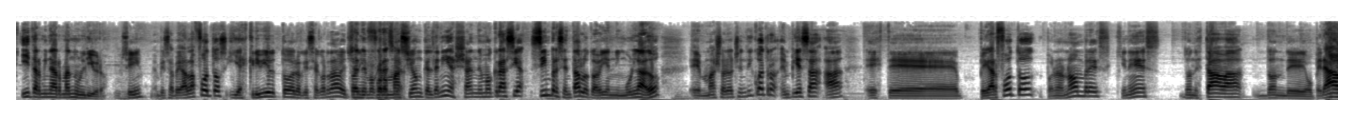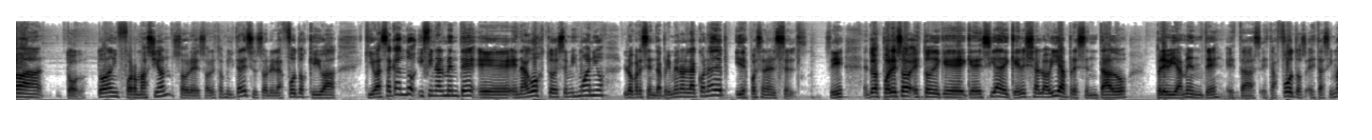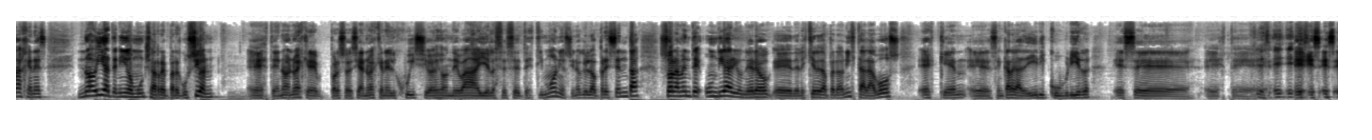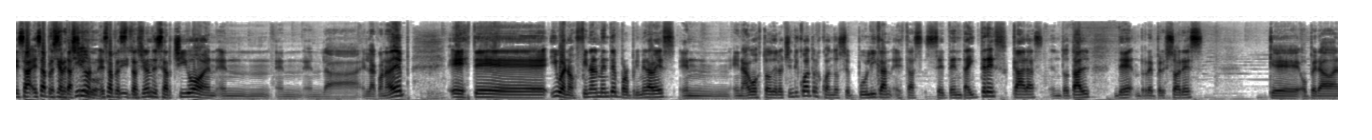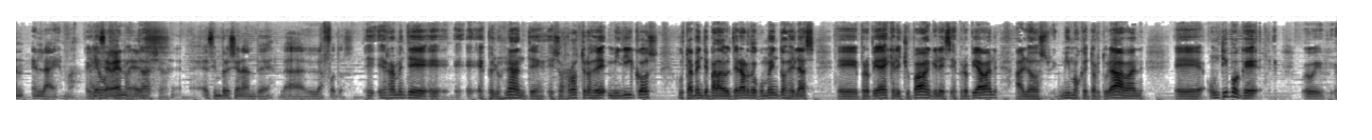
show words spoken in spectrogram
y termina armando un libro. ¿sí? Empieza a pegar las fotos y a escribir todo lo que se acordaba y toda la información que él tenía ya en democracia, sin presentarlo todavía en ningún lado. En mayo del 84 empieza a este, pegar fotos, poner nombres, quién es, dónde estaba, dónde operaba, todo. Toda información sobre, sobre estos militares y sobre las fotos que iba, que iba sacando. Y finalmente, eh, en agosto de ese mismo año, lo presenta primero en la CONADEP y después en el CELS. ¿Sí? Entonces, por eso, esto de que, que decía de que él ya lo había presentado previamente, estas, estas fotos, estas imágenes, no había tenido mucha repercusión. Este, no, no es que, por eso decía, no es que en el juicio es donde va y él hace ese testimonio, sino que lo presenta solamente un diario, un diario eh, de la izquierda peronista, La Voz, es quien eh, se encarga de ir y cubrir ese este Es- es- es- es- esa, esa presentación, archivo. esa presentación sí, sí. de ese archivo en, en- en- en la, en la CONADEP. Este, y bueno, finalmente por primera vez en, en agosto del 84 es cuando se publican estas 73 caras en total de represores que operaban en la ESMA. Ahí Ahí, se en ven, es, es impresionante la- las fotos. Es, realmente eh, eh, espeluznante esos rostros de milicos, justamente para adulterar documentos de las eh, propiedades que le chupaban, que les expropiaban a los mismos que torturaban. Un tipo que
